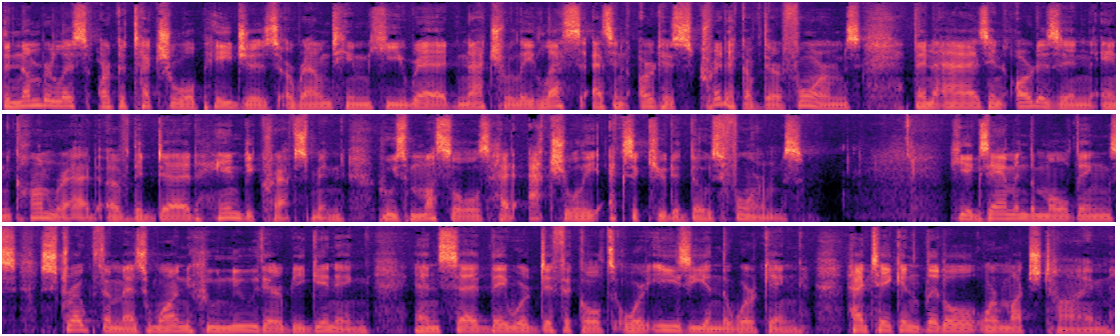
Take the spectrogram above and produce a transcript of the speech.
The numberless architectural pages around him he read, naturally less as an artist critic of their forms than as an artisan and comrade of the dead handicraftsmen whose muscles had actually executed those forms. He examined the moldings, stroked them as one who knew their beginning, and said they were difficult or easy in the working, had taken little or much time,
